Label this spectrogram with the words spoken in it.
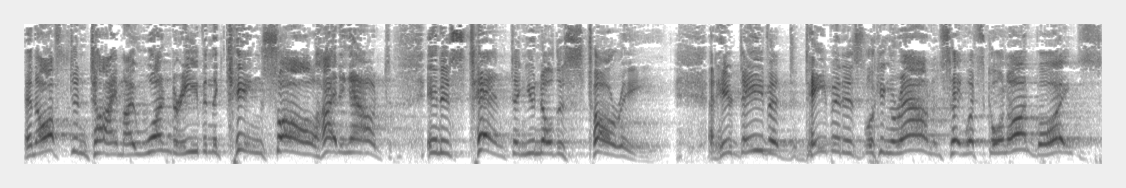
And oftentimes I wonder, even the king Saul hiding out in his tent, and you know the story. And here David, David is looking around and saying, What's going on, boys?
